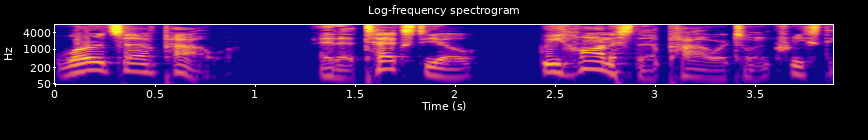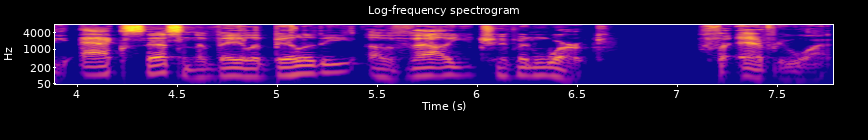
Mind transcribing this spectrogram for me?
Words have power, and at Textio, we harness that power to increase the access and availability of value driven work for everyone.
